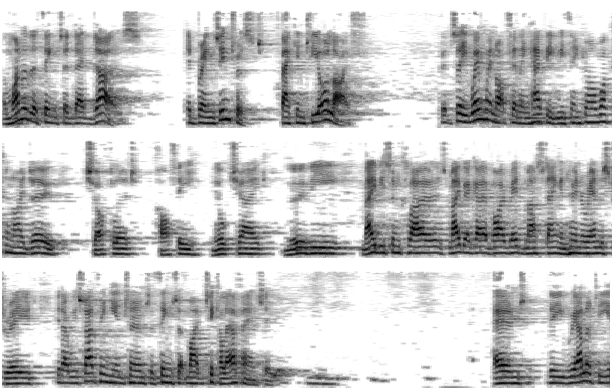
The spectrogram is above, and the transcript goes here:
And one of the things that that does, it brings interest back into your life. But see, when we're not feeling happy, we think, oh, what can I do? Chocolate, coffee, milkshake, movie, maybe some clothes, maybe I go buy a red Mustang and hoon around the street. You know, we start thinking in terms of things that might tickle our fancy. And the reality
